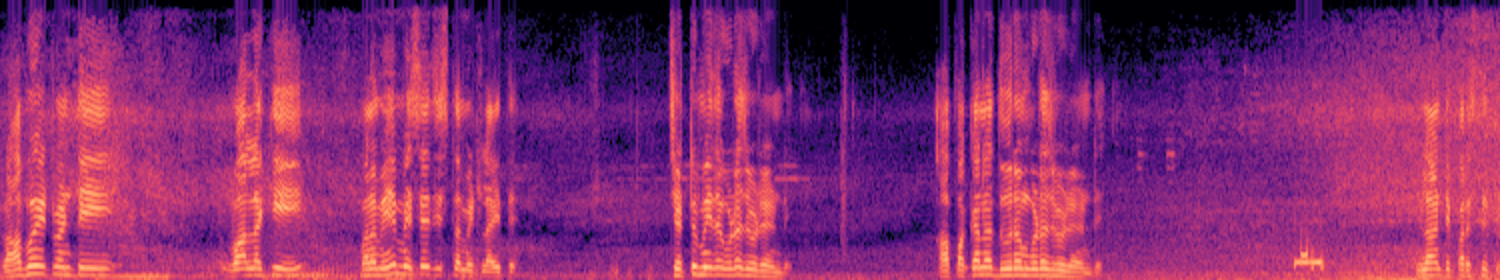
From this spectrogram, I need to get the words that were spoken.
రాబోయేటువంటి వాళ్ళకి మనం ఏం మెసేజ్ ఇస్తాం ఇట్లా అయితే? చెట్టు మీద కూడా చూడండి. ఆ పక్కన దూరం కూడా చూడండి. ఇలాంటి పరిస్థితి.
